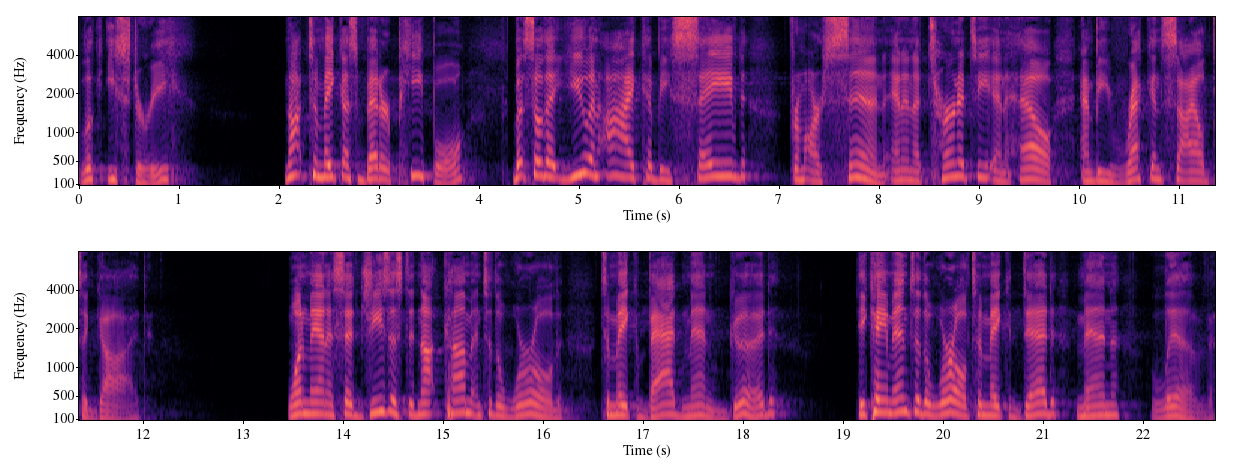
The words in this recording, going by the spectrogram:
look Eastery, not to make us better people, but so that you and I could be saved from our sin and an eternity in hell and be reconciled to God. One man has said Jesus did not come into the world to make bad men good. He came into the world to make dead men live.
